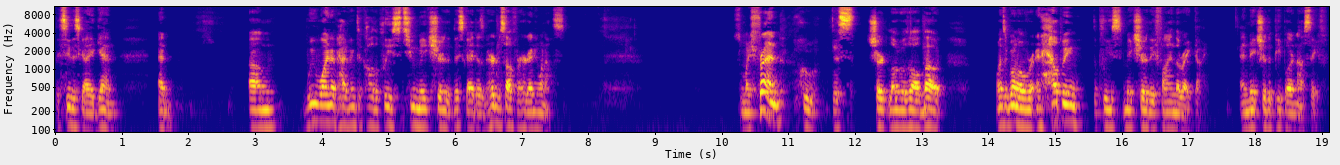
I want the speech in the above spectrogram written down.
They see this guy again, and um, we wind up having to call the police to make sure that this guy doesn't hurt himself or hurt anyone else. So my friend, who this shirt logo is all about, winds up going over and helping the police make sure they find the right guy and make sure the people are now safe.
